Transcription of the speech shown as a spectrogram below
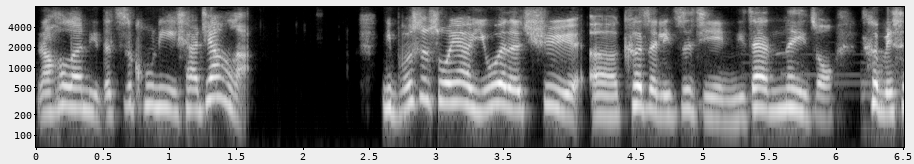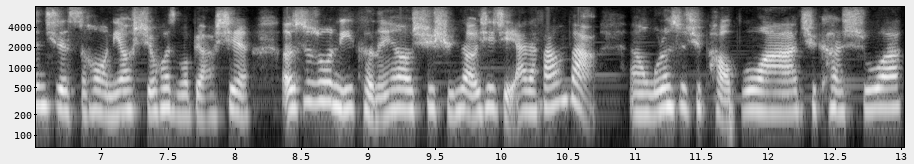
然后呢，你的自控力下降了。你不是说要一味的去呃苛责你自己，你在那种特别生气的时候，你要学会怎么表现，而是说你可能要去寻找一些解压的方法，嗯，无论是去跑步啊，去看书啊，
